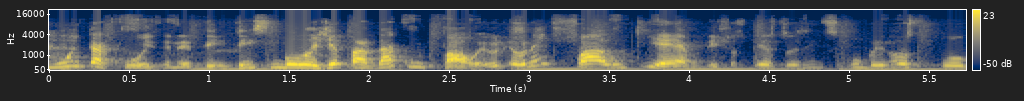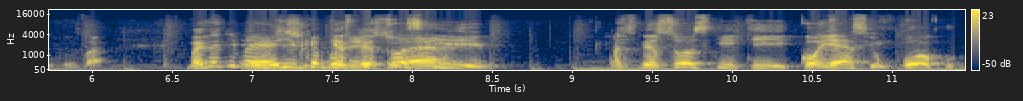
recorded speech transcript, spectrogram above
muita coisa, né? Tem, tem simbologia para dar com pau. Eu, eu nem falo o que é, deixo as pessoas ir descobrindo aos poucos lá. Mas é divertido, isso que é porque as bonito, pessoas é. que. As pessoas que, que conhecem um pouco,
